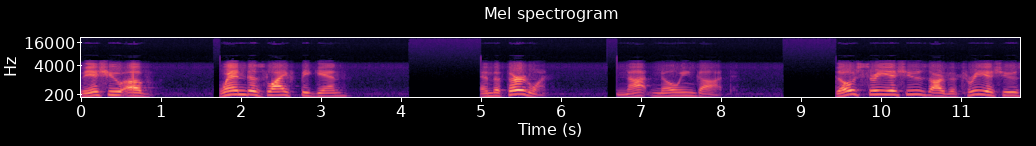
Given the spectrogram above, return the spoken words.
the issue of when does life begin, and the third one, not knowing God. Those three issues are the three issues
